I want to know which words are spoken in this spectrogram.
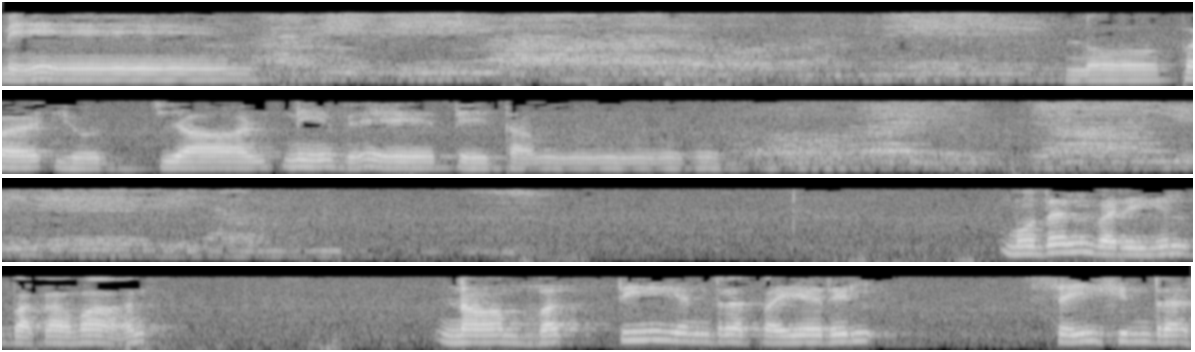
मे नोपयुज्यान्निवेदितम् முதல் வரியில் பகவான் நாம் பக்தி என்ற பெயரில் செய்கின்ற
